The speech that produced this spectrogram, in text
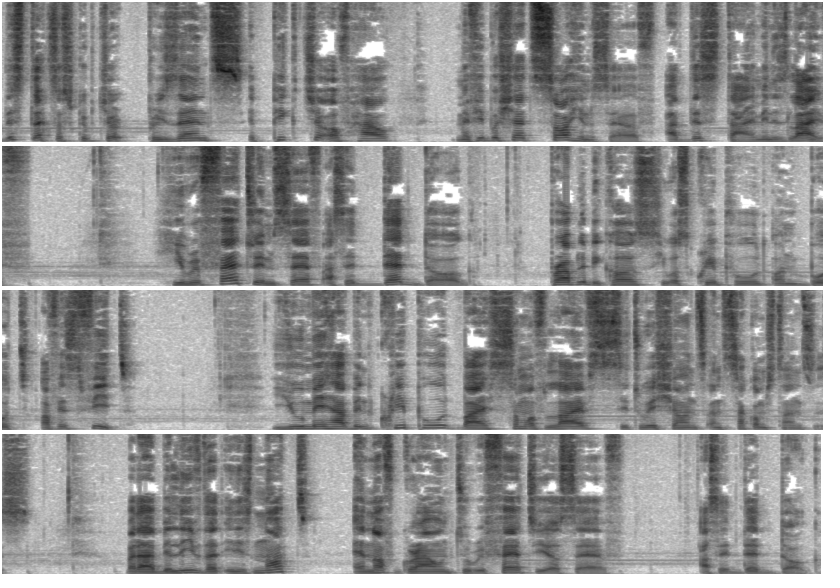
This text of scripture presents a picture of how Mephibosheth saw himself at this time in his life. He referred to himself as a dead dog, probably because he was crippled on both of his feet. You may have been crippled by some of life's situations and circumstances, but I believe that it is not enough ground to refer to yourself as a dead dog.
